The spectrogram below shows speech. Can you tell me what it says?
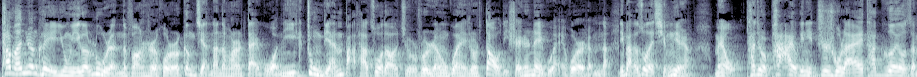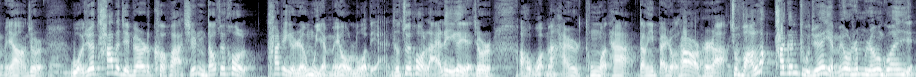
他完全可以用一个路人的方式，或者说更简单的方式带过。你重点把它做到，就是说人物关系，就是到底谁是内鬼或者什么的。你把它做在情节上，没有他就是啪又给你支出来，他哥又怎么样？就是我觉得他的这边的刻画，其实你到最后他这个人物也没有落点，就最后来了一个，也就是啊，我们还是通过他当一白手套似的就完了。他跟主角也没有什么人物关系，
